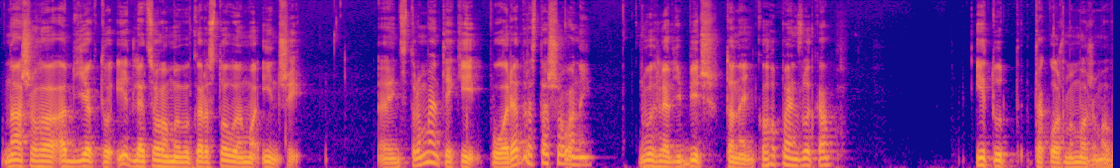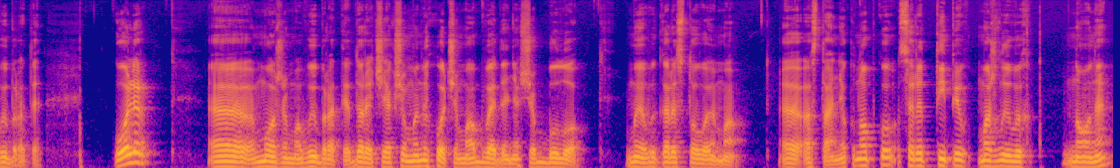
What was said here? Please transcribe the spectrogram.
нашого об'єкту, і для цього ми використовуємо інший е, інструмент, який поряд розташований вигляді більш тоненького пензлика. І тут також ми можемо вибрати колір. Е, можемо вибрати, до речі, якщо ми не хочемо обведення, щоб було, ми використовуємо е, останню кнопку серед типів можливих ноне.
